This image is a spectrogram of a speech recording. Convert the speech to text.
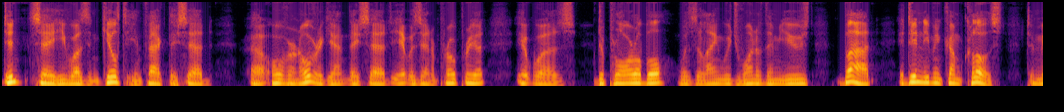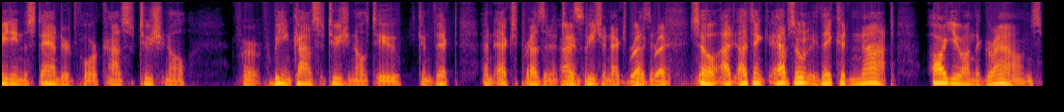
didn't say he wasn't guilty. In fact, they said uh, over and over again, they said it was inappropriate, it was deplorable, was the language one of them used, but it didn't even come close to meeting the standard for constitutional, for, for being constitutional to convict an ex president, to I see. impeach an ex Right, president. right. So I, I think absolutely they could not argue on the grounds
